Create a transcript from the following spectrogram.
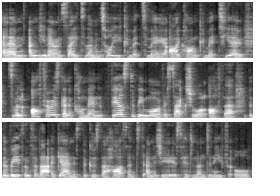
um, and you know, and say to them, until you commit to me, I can't commit to you. So an offer is going to come in, feels to be more of a sexual offer, but the reason for that again is because their heart-centered energy is hidden underneath it all.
